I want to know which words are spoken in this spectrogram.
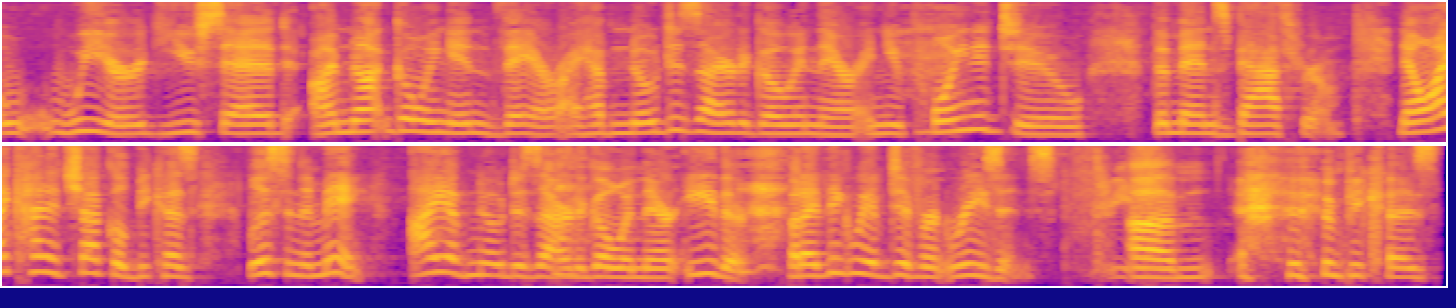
weird. You said, I'm not going in there. I have no desire to go in there. And you pointed to the men's bathroom. Now, I kind of chuckled because, listen to me, I have no desire to go in there either. But I think we have different reasons. Um, because,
